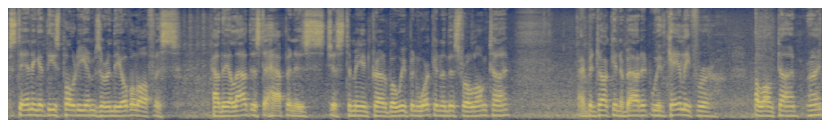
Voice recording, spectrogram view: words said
standing at these podiums or in the Oval Office, how they allowed this to happen is just to me incredible. We've been working on this for a long time. I've been talking about it with Kayleigh for a long time, right?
